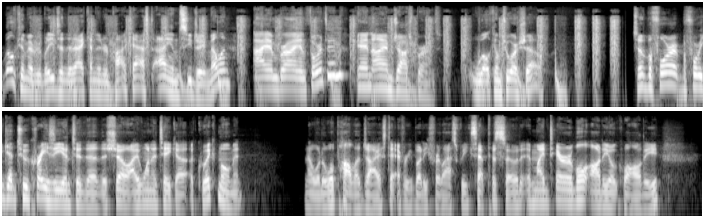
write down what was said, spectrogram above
Welcome, everybody, to the That Kind of Nerd podcast. I am CJ Mellon. I am Brian Thornton. And I am Josh Burns. Welcome to our show. So before before we get too crazy into the, the show, I want to take a, a quick moment and I want to apologize to everybody for last week's episode and my terrible audio quality.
